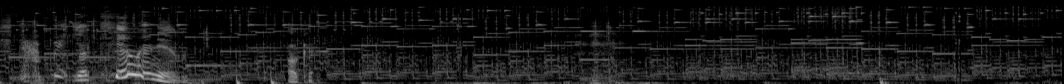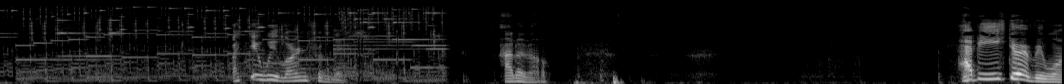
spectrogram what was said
Stop it, you're killing him. Okay. I think we learned from this. I don't know. Happy Easter, everyone!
